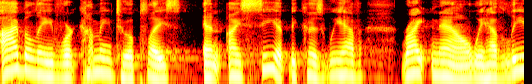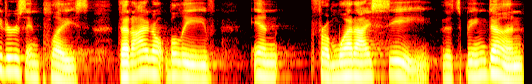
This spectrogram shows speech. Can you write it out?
I believe we're coming to a place, and I see it because we have, right now, we have leaders in place that I don't believe, in, from what I see that's being done,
